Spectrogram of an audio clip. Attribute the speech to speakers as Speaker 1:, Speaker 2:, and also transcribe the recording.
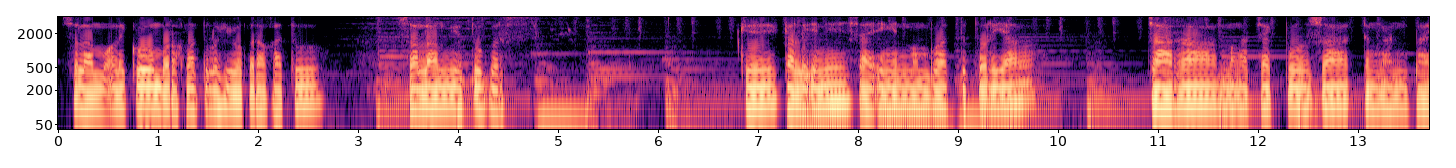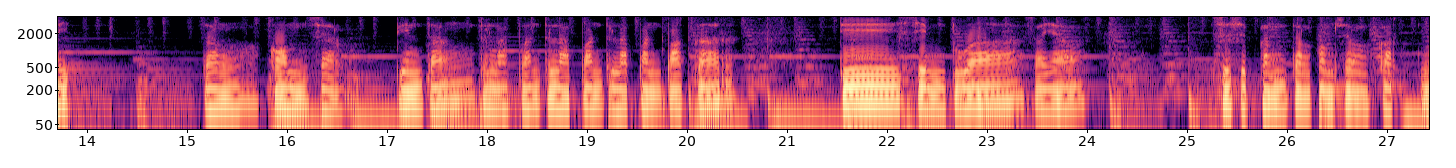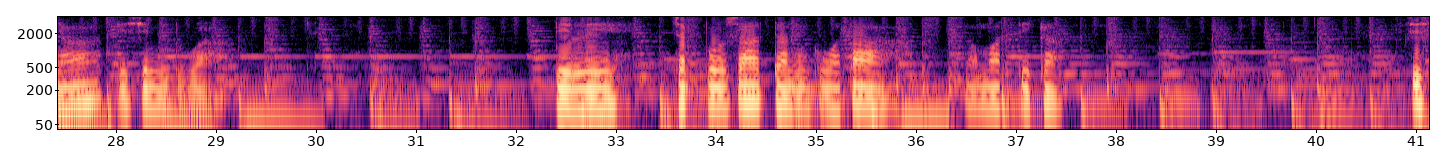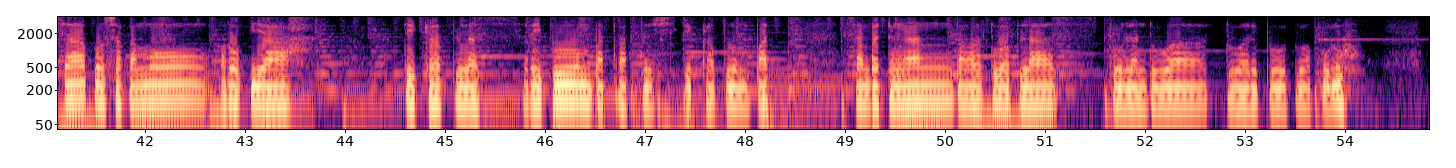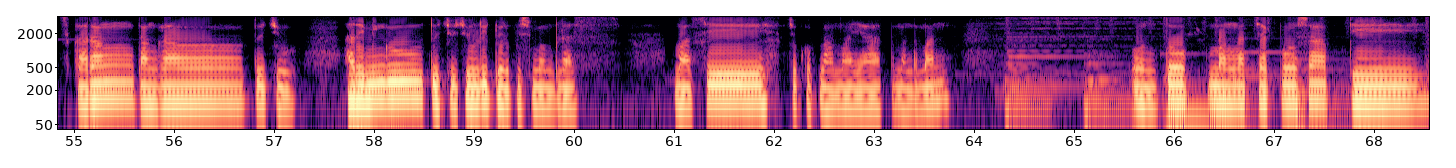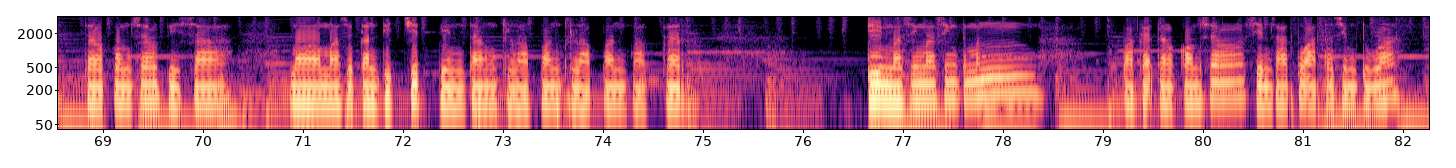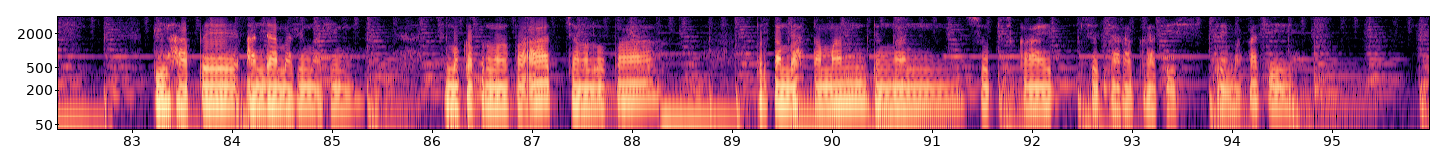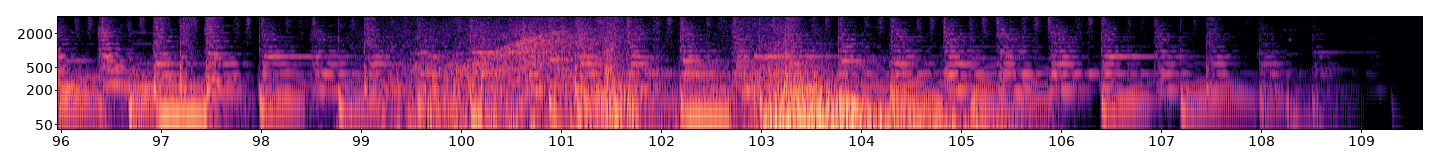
Speaker 1: Assalamualaikum warahmatullahi wabarakatuh. Salam youtubers. Oke kali ini saya ingin membuat tutorial Cara mengecek pulsa dengan baik. Telkomsel. Bintang 888 pagar. Di SIM 2 saya sisipkan Telkomsel cardnya di SIM 2 pilih cek pulsa dan kuota. Nomor 3 sisa pulsa kamu rupiah 13.434 sampai dengan tanggal 12 bulan 2 2020 sekarang tanggal 7 hari Minggu 7 Juli 2019 masih cukup lama ya teman-teman. Untuk mengecek pulsa di Telkomsel bisa memasukkan digit bintang 88 pagar. Di masing-masing temen pakai Telkomsel SIM 1 atau SIM 2 di HP Anda masing-masing. Semoga bermanfaat. Jangan lupa bertambah teman dengan subscribe secara gratis. Terima kasih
